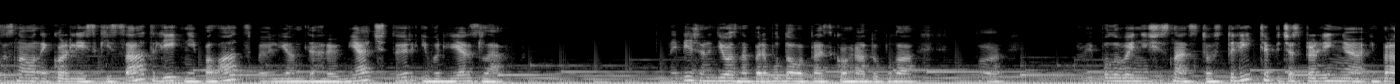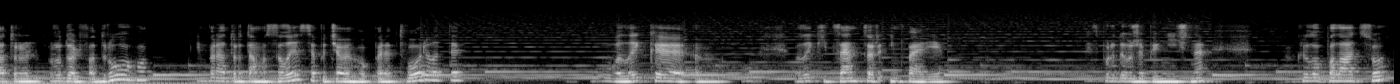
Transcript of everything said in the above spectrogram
Заснований королівський сад, літній палац, павільйон для гри в м'яч, тир і вольєр з левами. Найбільш грандіозна перебудова Празького граду була в другій половині 16 століття під час правління імператора Рудольфа II. Імператор там оселився, почав його перетворювати у, велике, е, у великий центр імперії. Він спорудив вже північне крило палацу,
